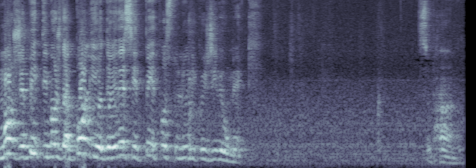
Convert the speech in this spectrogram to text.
može biti možda bolji od 95% ljudi koji žive u Mekki. Subhanallah.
